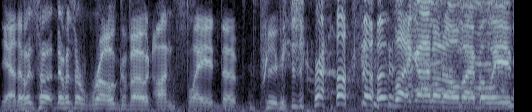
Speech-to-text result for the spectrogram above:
Yeah, there was a there was a rogue vote on Slade the previous round, so I was like, I don't know if I believe.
